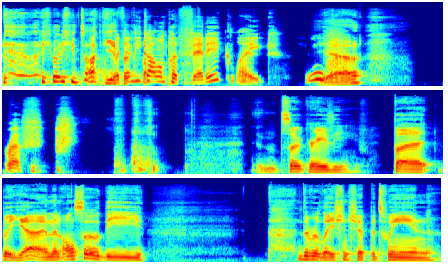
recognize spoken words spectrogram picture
what, are you, what, are you, talking but about?" But didn't he call him pathetic? Like, yeah, rough. So crazy, but but yeah, and then also the the relationship between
